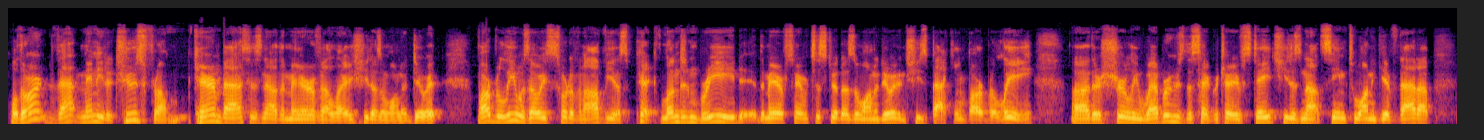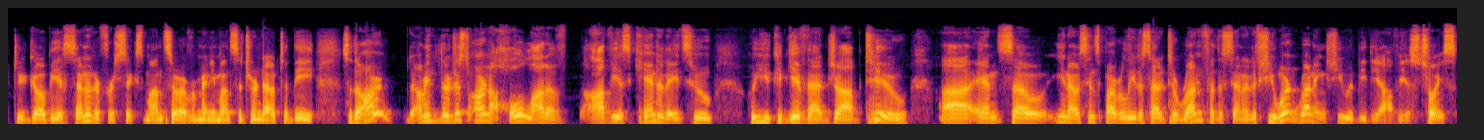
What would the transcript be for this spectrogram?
Well, there aren't that many to choose from. Karen Bass is now the mayor of LA. She doesn't want to do it. Barbara Lee was always sort of an obvious pick. London Breed, the mayor of San Francisco, doesn't want to do it, and she's backing Barbara Lee. Uh, there's Shirley Weber, who's the Secretary of State. She does not seem to want to give that up to go be a senator for six months, however many months it turned out to be. So there aren't, I mean, there just aren't a whole lot of obvious candidates who who you could give that job to. Uh, and so, you know, since Barbara Lee decided to run for the Senate, if she weren't running, she would be the obvious choice.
